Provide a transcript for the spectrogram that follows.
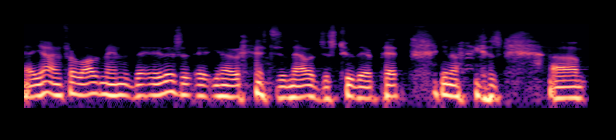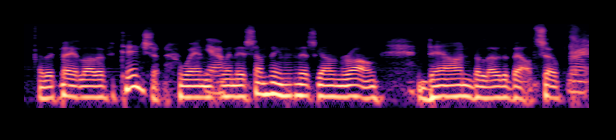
yeah, and for a lot of men, it is, a, you know, it's analogous to their pet, you know, because um, they pay a lot of attention when Yeah. when there's something that's going wrong down below the belt. So, Right.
